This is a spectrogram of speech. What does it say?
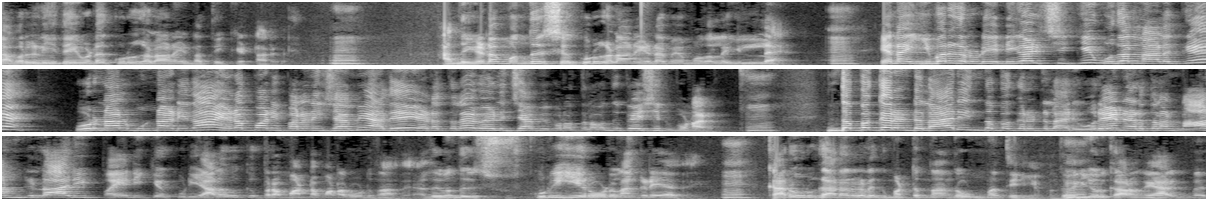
அவர்கள் இதை விட குறுகலான இடத்தை கேட்டார்கள். அந்த இடம் வந்து குறுகலான இடமே முதல்ல இல்லை. ஏன்னா இவர்களுடைய நிகழ்ச்சிக்கு முதல் நாளுக்கு ஒரு நாள் முன்னாடி தான் எடப்பாடி பழனிசாமி அதே இடத்துல வேலுச்சாமிபுரத்தில் வந்து பேசிட்டு போனார். இந்த பக்கம் ரெண்டு லாரி இந்த பக்கம் ரெண்டு லாரி. ஒரே நேரத்தில் நான்கு லாரி பயணிக்கக்கூடிய அளவுக்கு பிரம்மாண்டமான ரோடு தான் அது. அது வந்து குறுகிய ரோடுலாம் கிடையாது. கரூர்காரர்களுக்கு மட்டும்தான் அந்த உண்மை தெரியும். அந்த வெளியூர்காரங்க யாருக்குமே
